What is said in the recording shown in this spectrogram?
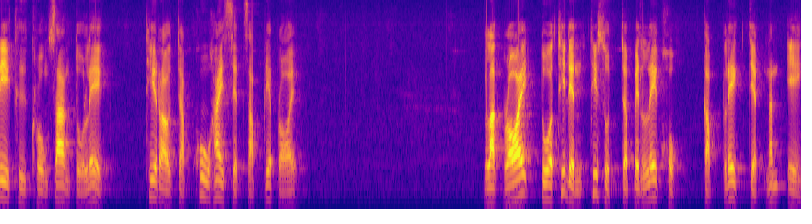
นี่คือโครงสร้างตัวเลขที่เราจับคู่ให้เสร็จสับเรียบร้อย หลักร้อยตัวที่เด่นที่สุดจะเป็นเลข 6 กับเลข 7 นั่นเอง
